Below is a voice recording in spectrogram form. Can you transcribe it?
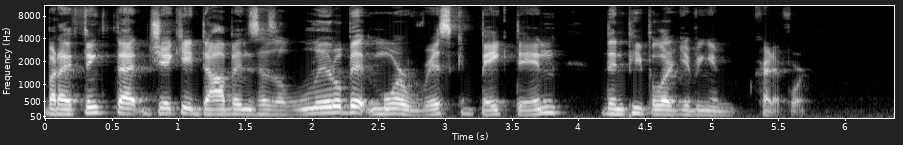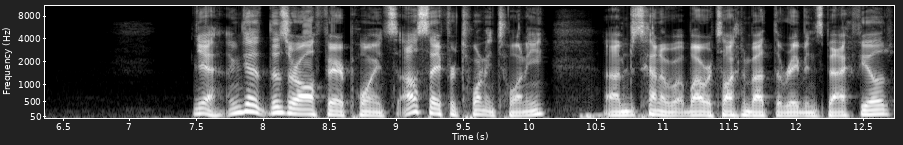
But I think that J.K. Dobbins has a little bit more risk baked in than people are giving him credit for. Yeah, I think that those are all fair points. I'll say for 2020, um, just kind of while we're talking about the Ravens backfield,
